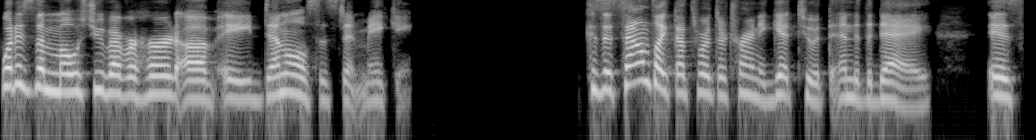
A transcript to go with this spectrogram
what is the most you've ever heard of a dental assistant making? Because it sounds like that's what they're trying to get to at the end of the day is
